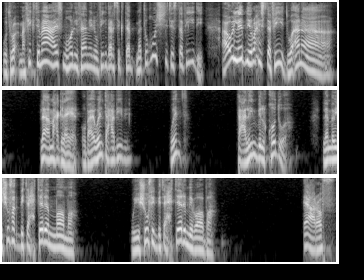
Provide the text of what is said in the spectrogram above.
وتروح. ما في اجتماع اسمه Holy Family وفي درس كتاب. ما تخش تستفيدي. أقول لابني روح يستفيد وأنا لا أهم حاجة العيال. وأنت حبيبي وأنت. تعليم بالقدوة. لما بيشوفك بتحترم ماما ويشوفك بتحترمي بابا اعرف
